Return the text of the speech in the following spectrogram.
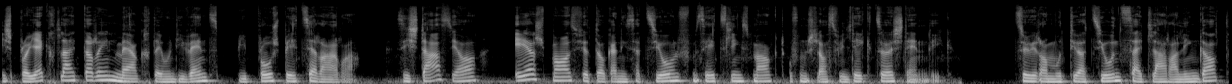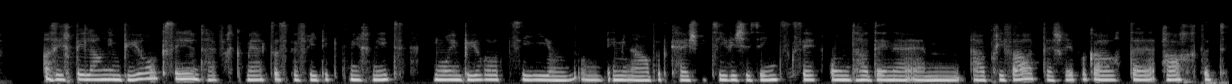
ist Projektleiterin Märkte und Events bei Pro Rara. Sie ist dieses Jahr erstmals für die Organisation vom Setzlingsmarkt auf dem Schloss Wildeck zuständig. Zu ihrer Motivation sagt Lara Lingard. Also ich war lange im Büro und habe einfach gemerkt, das befriedigt mich nicht, nur im Büro zu sein und, und in meiner Arbeit keinen spezifischen Sinn zu sehen. Und habe dann ähm, auch privat den Schrebergarten gepachtet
